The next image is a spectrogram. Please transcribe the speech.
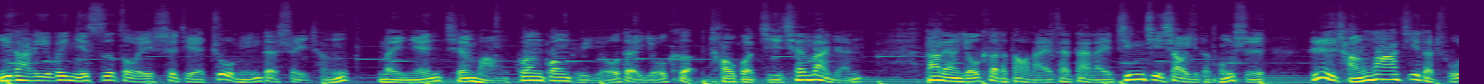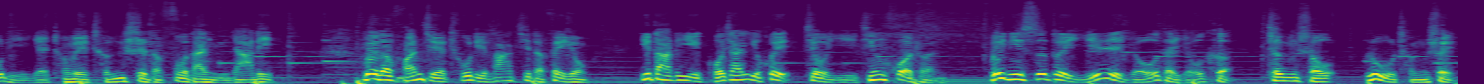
意大利威尼斯作为世界著名的水城每年前往观光旅游的游客超过几千万人。大量游客的到来在带来经济效益的同时日常垃圾的处理也成为城市的负担与压力。为了缓解处理垃圾的费用意大利国家议会就已经获准威尼斯对一日游的游客征收入城税。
